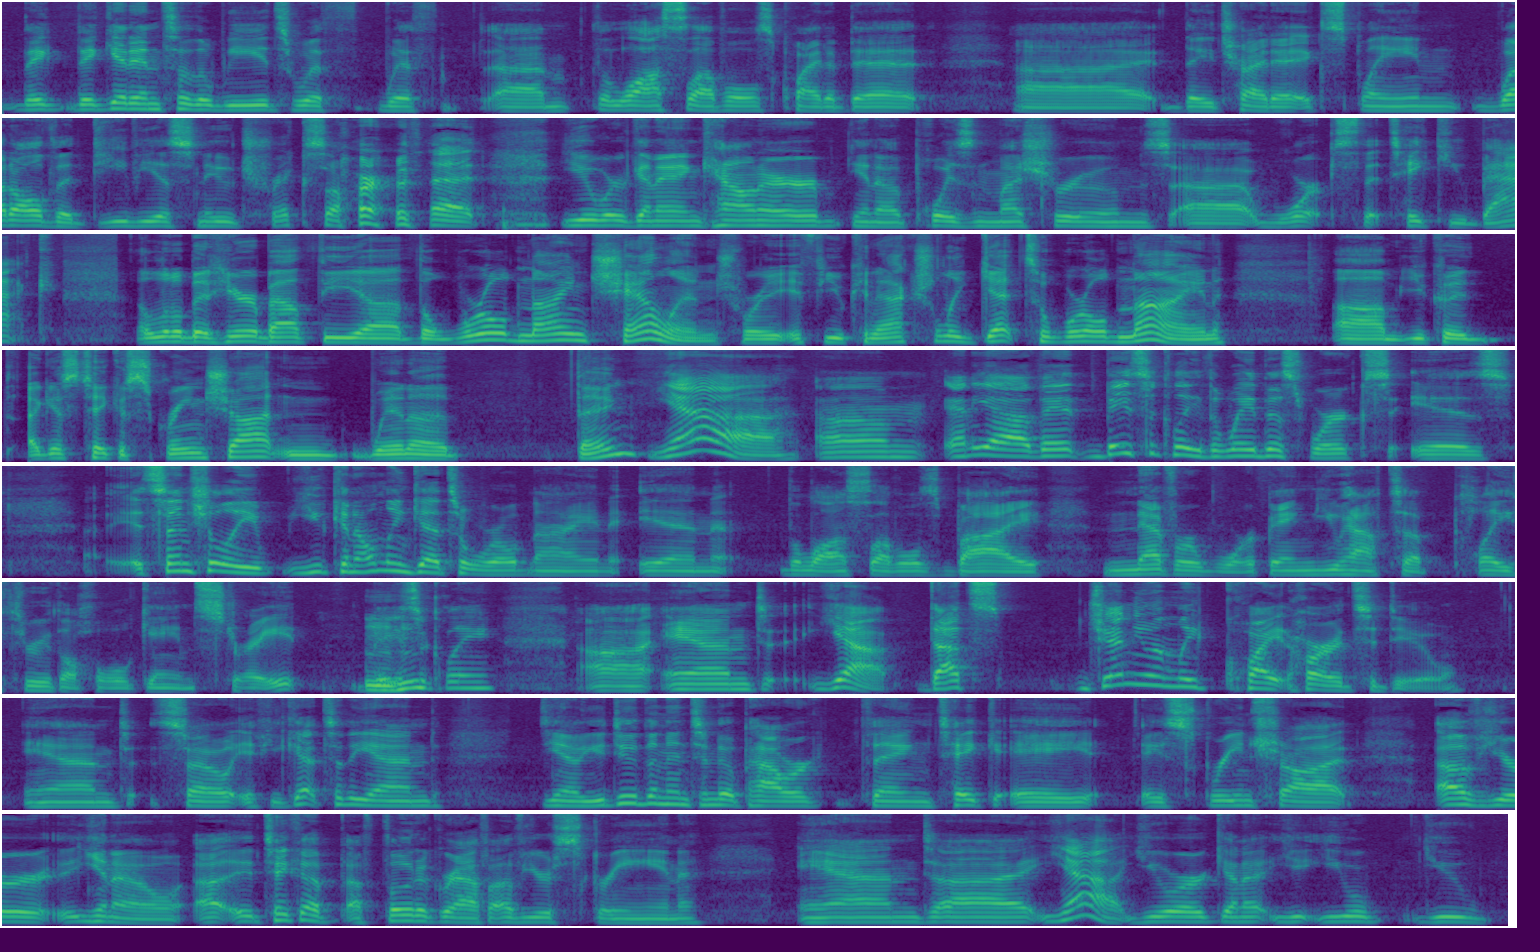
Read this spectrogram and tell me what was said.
they they get into the weeds with with um, the lost levels quite a bit. Uh, they try to explain what all the devious new tricks are that you were going to encounter. You know, poison mushrooms, uh, warps that take you back. A little bit here about the uh, the World Nine challenge, where if you can actually get to World Nine, um, you could, I guess, take a screenshot and win a thing. Yeah, um, and yeah, they, basically the way this works is essentially you can only get to World Nine in the lost levels by never warping. You have to play through the whole game straight, basically. Mm-hmm. Uh, and yeah, that's genuinely quite hard to do. And so if you get to the end, you know, you do the Nintendo Power thing, take a a screenshot of your, you know, uh, take a, a photograph of your screen and uh, yeah, you are gonna you you you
